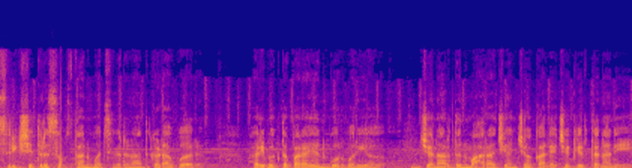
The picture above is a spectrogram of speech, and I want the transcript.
श्री क्षेत्र संस्थान मच्छिंद्रनाथ गडावर हरिभक्त गुरुवर्य जनार्दन महाराज यांच्या काल्याच्या कीर्तनाने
